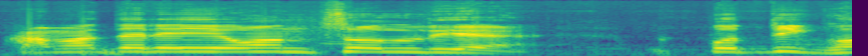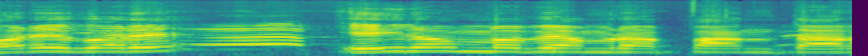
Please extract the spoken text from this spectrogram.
আমাদের এই অঞ্চল দিয়ে প্রতি ঘরে ঘরে এইরকম ভাবে আমরা পান তার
